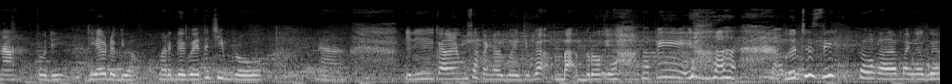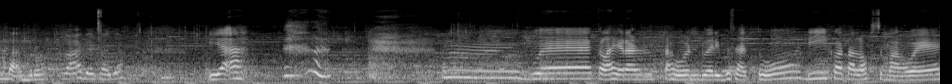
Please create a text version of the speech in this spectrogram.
Nah tuh di dia udah bilang marga gue itu Cibro. Nah jadi kalian bisa panggil gue juga Mbak Bro ya. Tapi lucu sih kalau kalian panggil gue Mbak Bro. Gak ada saja Iya ah. Hmm, gue kelahiran tahun 2001 di Kota Lok Semawe,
